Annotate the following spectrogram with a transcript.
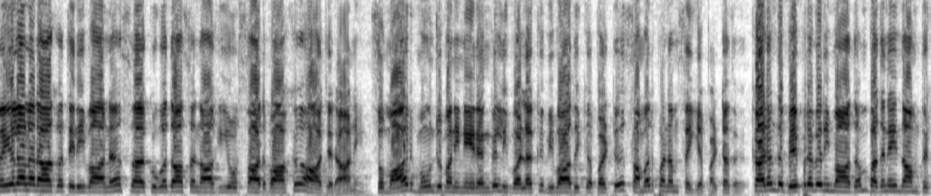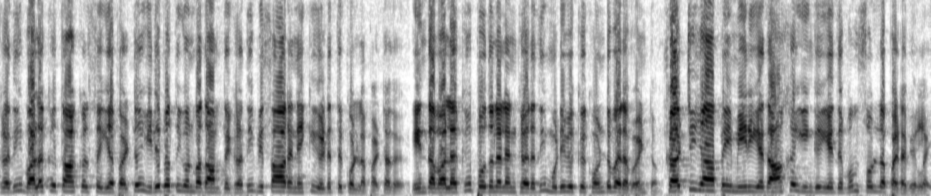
செயலாளராக தெரிவான ச. குகதாசன் ஆகியோர் சார்பாக ஆஜரானேன் சுமார் மூன்று மணி நேரங்கள் இவ்வழக்கு விவாதிக்கப்பட்டு சமர்ப்பணம் செய்யப்பட்டது. கடந்த பிப்ரவரி மாதம் பதினைந்தாம் திகதி வழக்கு தாக்கல் செய்யப்பட்டு இருபத்தி ஒன்பதாம் திகதி விசாரணைக்கு எடுத்துக் கொள்ளப்பட்டது. இந்த வழக்கு பொதுநலன் கருதி முடிவுக்கு கொண்டு வர வேண்டும். கட்சி யாப்பை மீறியதாக இங்கு எதுவும் சொல்லப்படவில்லை.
